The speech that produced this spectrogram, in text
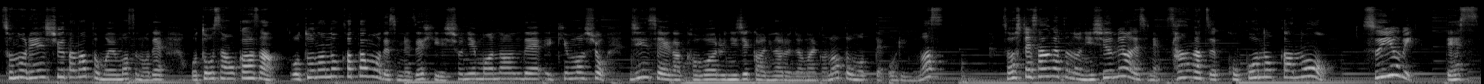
その練習だなと思いますのでお父さんお母さん大人の方もですね是非一緒に学んでいきましょう。人生が変わる2時間になるんじゃないかなと思っております。そして3月の2週目はですね3月9日の水曜日です。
